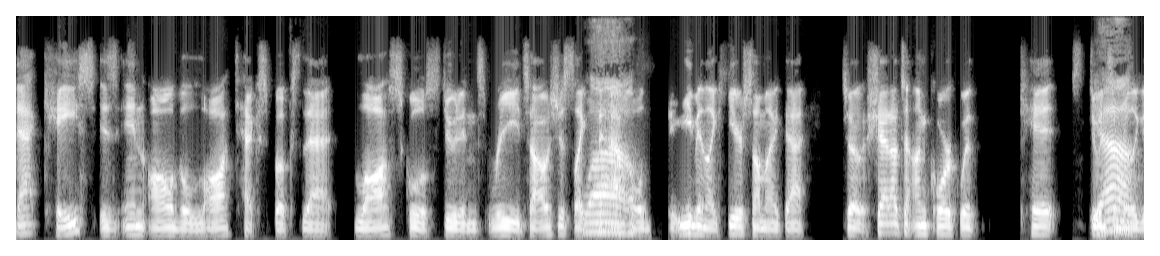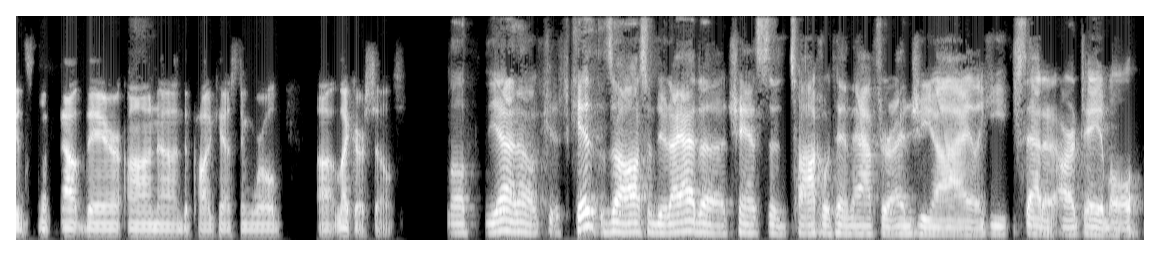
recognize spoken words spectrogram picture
that case is in all the law textbooks that law school students read. So I was just like Wow. baffled to even like hear something like that. So shout out to Uncork with Kit doing some really good stuff out there on uh, the podcasting world, uh, like ourselves. Well, yeah, no, is awesome, dude. I had a chance to talk with him after NGI. Like he sat at our table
